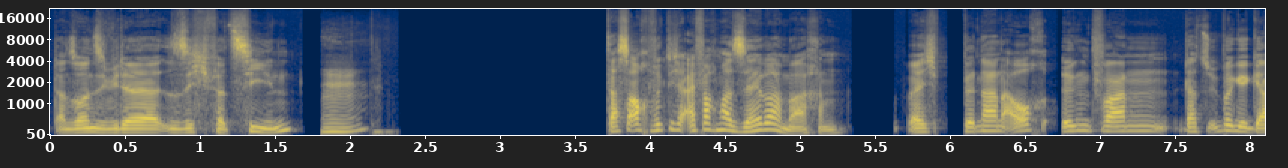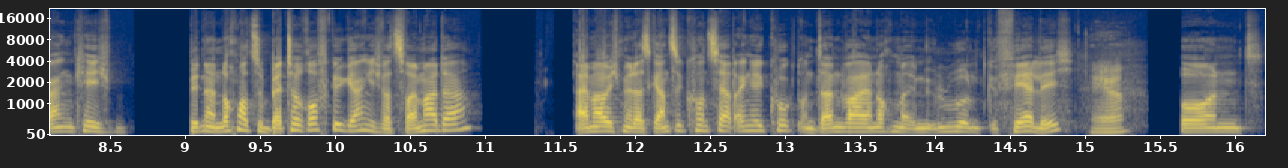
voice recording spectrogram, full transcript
dann sollen sie wieder sich verziehen. Mhm. das auch wirklich einfach mal selber machen. Weil ich bin dann auch irgendwann dazu übergegangen, okay, ich bin dann nochmal zu Betteroff gegangen, ich war zweimal da. Einmal habe ich mir das ganze Konzert angeguckt und dann war er nochmal im Übel und gefährlich. Ja. Und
